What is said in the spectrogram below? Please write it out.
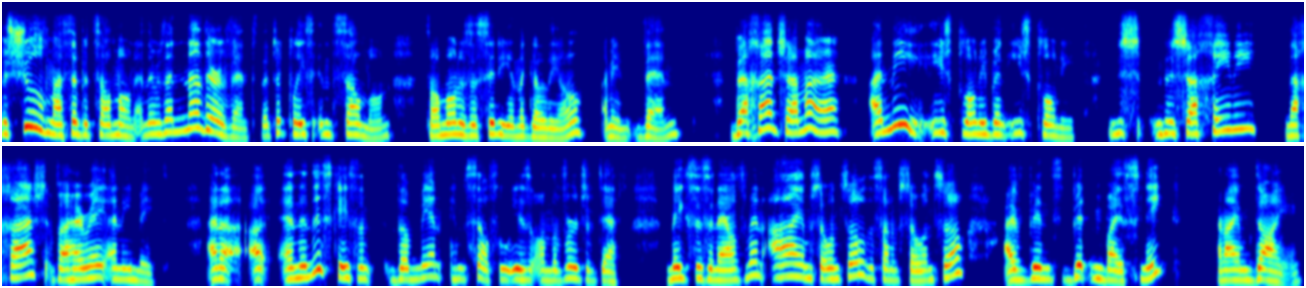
Veshuv Masebet Tzalmon. And there was another event that took place in Tzalmon. Tzalmon is a city in the Galil. I mean, then. Bechad Shamar, Ani Ish Ploni ben Ish Ploni. Nishacheni Nachash Vahare Ani Mate. And, uh, uh, and in this case, the, the man himself, who is on the verge of death, makes this announcement I am so and so, the son of so and so. I've been bitten by a snake and I am dying.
